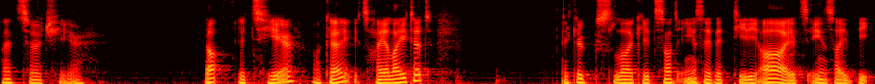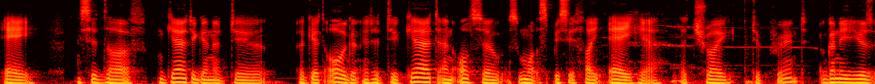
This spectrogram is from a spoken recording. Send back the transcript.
Let's search here. Oh, it's here. Okay, it's highlighted. It looks like it's not inside the TD. Ah, it's inside the A. Instead of get, you're gonna do a get all, you're gonna do get and also specify A here. Let's try to print. I'm gonna use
